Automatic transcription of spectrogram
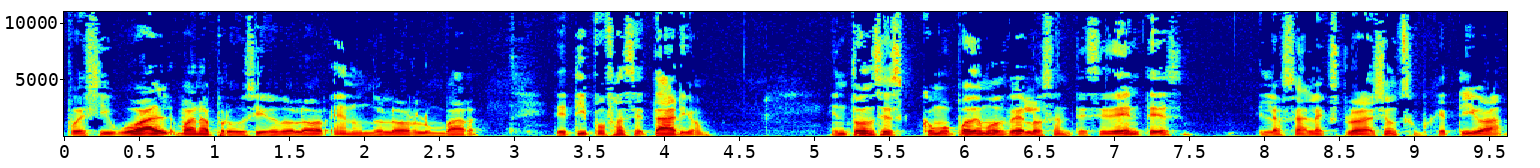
pues igual van a producir dolor en un dolor lumbar de tipo facetario. Entonces, como podemos ver los antecedentes, o sea, la exploración subjetiva,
